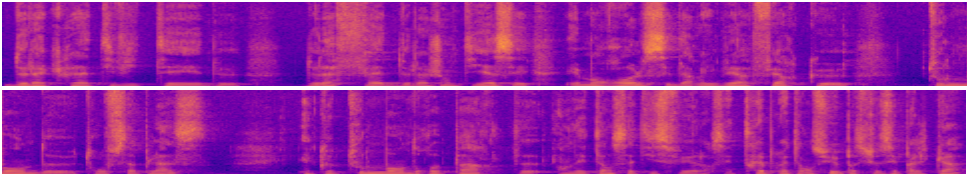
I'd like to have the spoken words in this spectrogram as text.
de la créativité, de, de la fête, de la gentillesse. Et, mon rôle, c'est d'arriver à faire que tout le monde trouve sa place et que tout le monde reparte en étant satisfait. Alors c'est très prétentieux parce que ce n'est pas le cas.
